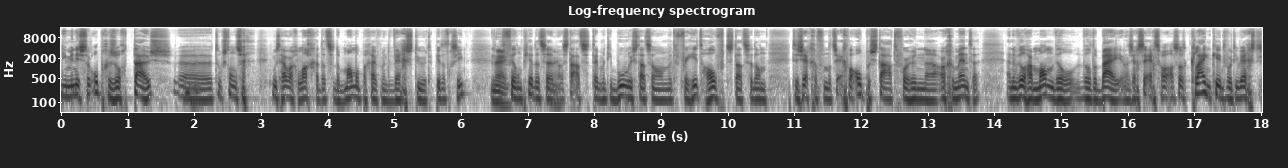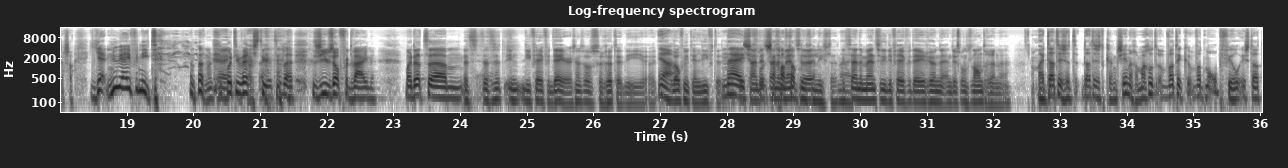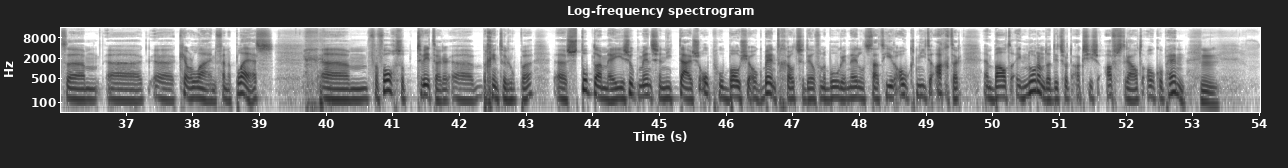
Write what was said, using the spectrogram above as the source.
die minister opgezocht thuis. Eh, Mhm. Toen stond ze, ik moest heel erg lachen dat ze de man op een gegeven moment wegstuurt. Heb je dat gezien? nee. Dat filmpje dat ze Nee. dan staat ze met die boeren staat ze dan met een verhit hoofd staat ze dan te zeggen van dat ze echt wel open staat voor hun eh, argumenten. En dan wil haar man wil, wil erbij en dan zegt ze echt zo als een klein kind wordt hij weggestuurd. Zo, ja, nu even niet. Wordt hij weggestuurd. Dan, zie je hem zo verdwijnen. Maar dat ehm, Dat, is- dat zit in die VVD'ers, net zoals Rutte, die eh, Ja. gelooft niet in liefde. Nee, Dit ze, zijn, dit ze zijn de ook niet mensen, in liefde. nee. Het zijn de mensen die de VVD runnen en dus ons land runnen. Maar dat is het, dat is het krankzinnige. Maar goed, wat, ik, wat me opviel is dat ehm, eh, eh, Caroline van der Plas ehm, vervolgens op Twitter eh, begint te roepen: stop daarmee. Je zoekt mensen niet thuis op, hoe boos je ook bent. Het grootste deel van de boeren in Nederland staat hier ook niet achter en baalt enorm dat dit soort acties afstraalt, ook op hen. Hm.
